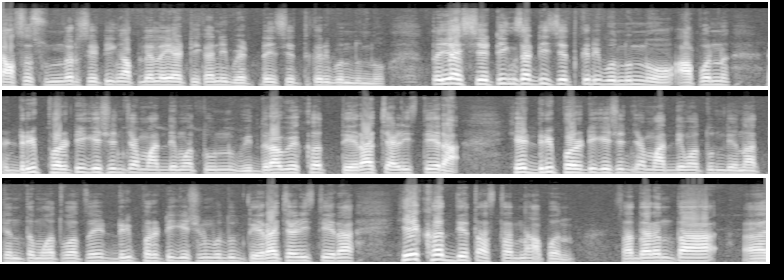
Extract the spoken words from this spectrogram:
असं सुंदर सेटिंग आपल्याला या ठिकाणी भेटतं आहे शेतकरी बंधूंनो. तर या सेटिंगसाठी शेतकरी बंधूंनो आपण ड्रीप फर्टिगेशनच्या माध्यमातून विद्राव्य खत तेरा चाळीस तेरा हे ड्रीप फर्टिगेशनच्या माध्यमातून देणं अत्यंत महत्त्वाचं आहे. ड्रीप फर्टिगेशनमधून तेरा चाळीस तेरा हे खत देत असताना आपण साधारणतः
